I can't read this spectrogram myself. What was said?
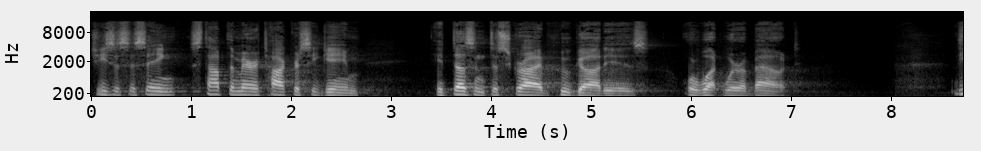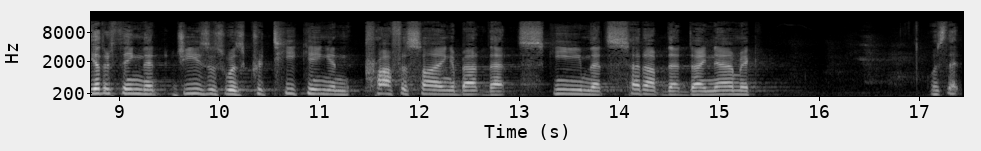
Jesus is saying, stop the meritocracy game. It doesn't describe who God is or what we're about. The other thing that Jesus was critiquing and prophesying about that scheme, that setup, that dynamic, was that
